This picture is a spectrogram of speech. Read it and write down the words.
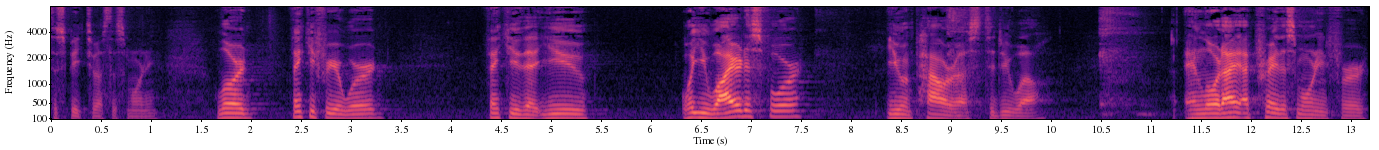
to speak to us this morning. Lord, thank you for your word. Thank you that you, what you wired us for, you empower us to do well. And Lord, I, I pray this morning for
